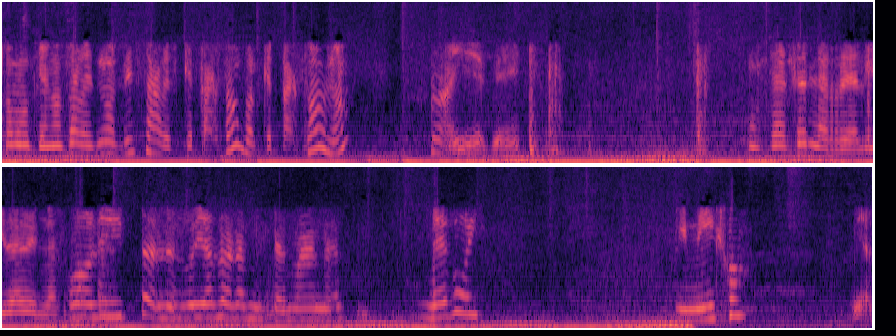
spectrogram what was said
Como que no sabes, no, sí sabes qué pasó, porque pasó, ¿no? Ay, Evelyn. Sea, esa es la realidad de las cosas. Ahorita les voy a hablar a mis hermanas. Me voy. ¿Y mi hijo? Ya,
